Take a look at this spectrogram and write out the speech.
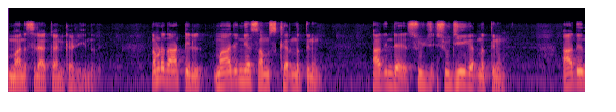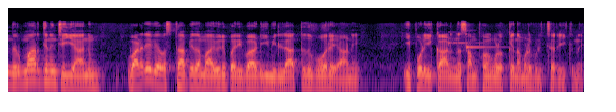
മനസ്സിലാക്കാൻ കഴിയുന്നത്. നമ്മുടെ നാട്ടിൽ മാലിന്യ സംസ്കരണത്തിനും അതിന്റെ ശുചി ശുചീകരണത്തിനും അത് നിർമ്മാർജനം ചെയ്യാനും വളരെ വ്യവസ്ഥാപിതമായ ഒരു പരിപാടിയും ഇല്ലാത്തതുപോലെയാണ് ഇപ്പോൾ ഈ കാണുന്ന സംഭവങ്ങളൊക്കെ നമ്മൾ വിളിച്ചറിയിക്കുന്നത്.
